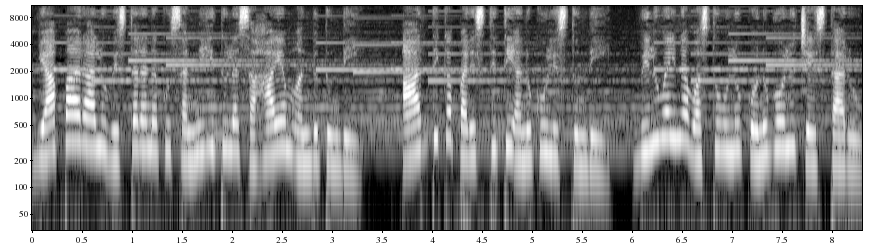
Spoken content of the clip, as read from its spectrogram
వ్యాపారాలు విస్తరణకు సన్నిహితుల సహాయం అందుతుంది. ఆర్థిక పరిస్థితి అనుకూలిస్తుంది. విలువైన వస్తువులు కొనుగోలు చేస్తారు.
